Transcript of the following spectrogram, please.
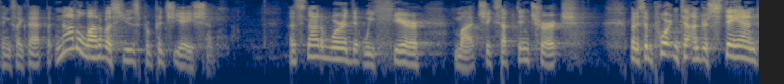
things like that, but not a lot of us use propitiation. That's not a word that we hear much except in church, but it's important to understand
